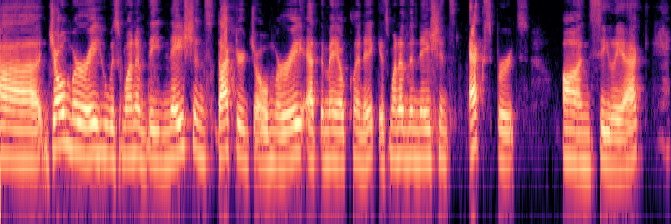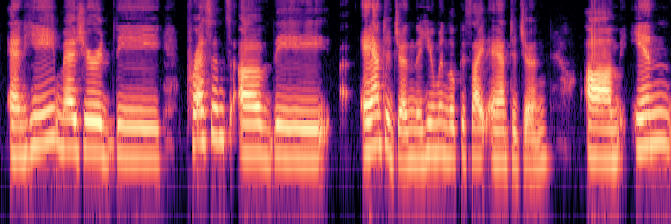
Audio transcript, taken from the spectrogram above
uh, Joe Murray, who was one of the nation's Dr. Joe Murray at the Mayo Clinic, is one of the nation's experts on celiac, and he measured the presence of the antigen, the human leukocyte antigen, um, in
